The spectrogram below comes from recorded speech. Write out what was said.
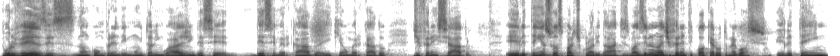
por vezes não compreendem muito a linguagem desse, desse mercado aí, que é um mercado diferenciado, ele tem as suas particularidades, mas ele não é diferente de qualquer outro negócio. Ele tem,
